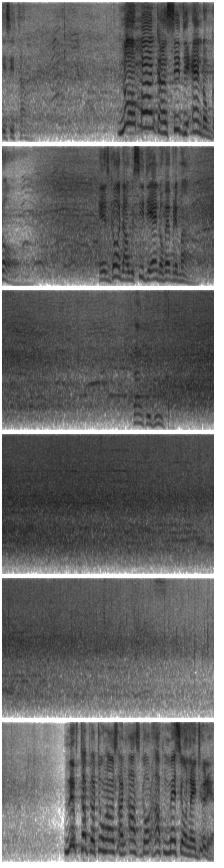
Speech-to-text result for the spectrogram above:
is eternal. No man can see the end of God. It's God that will see the end of every man. Thank you, Jesus. Lift up your two hands and ask God, have mercy on Nigeria.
